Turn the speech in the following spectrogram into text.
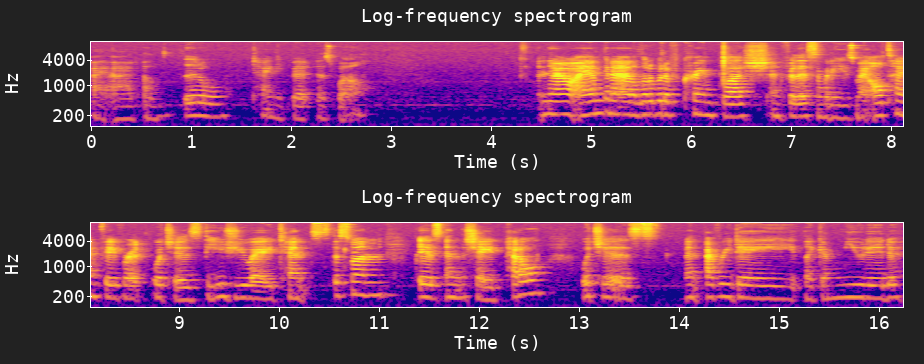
I add a little tiny bit as well. Now I am going to add a little bit of cream blush and for this I'm going to use my all-time favorite which is the Jouer Tints. This one is in the shade Petal which is an everyday like a muted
